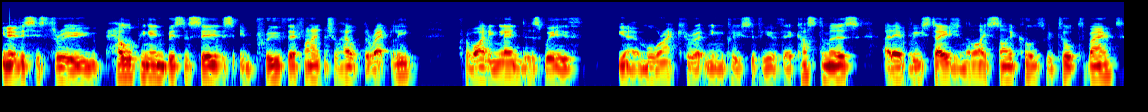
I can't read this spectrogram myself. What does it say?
you know this is through helping end businesses improve their financial health directly providing lenders with you know more accurate and inclusive view of their customers at every stage in the life cycle as we've talked about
